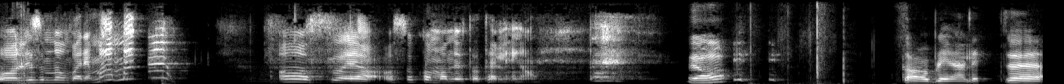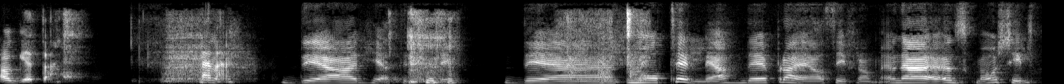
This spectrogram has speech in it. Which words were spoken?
og liksom noen bare 'Mamma!' Og så, ja, og så kommer man ut av tellinga. Ja, Da blir jeg litt uh, aggete. Men, men. det er helt riktig. Det, nå teller jeg. Det pleier jeg å si fra om. Men jeg ønsker meg jo skilt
